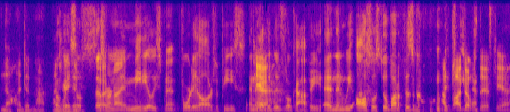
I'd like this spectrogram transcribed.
No, I did not. I okay, waited. so Cesar But- and I immediately spent forty dollars a piece and Yeah. had the digital copy, and then we also still bought a physical. when I, it I double out. dipped, yeah.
